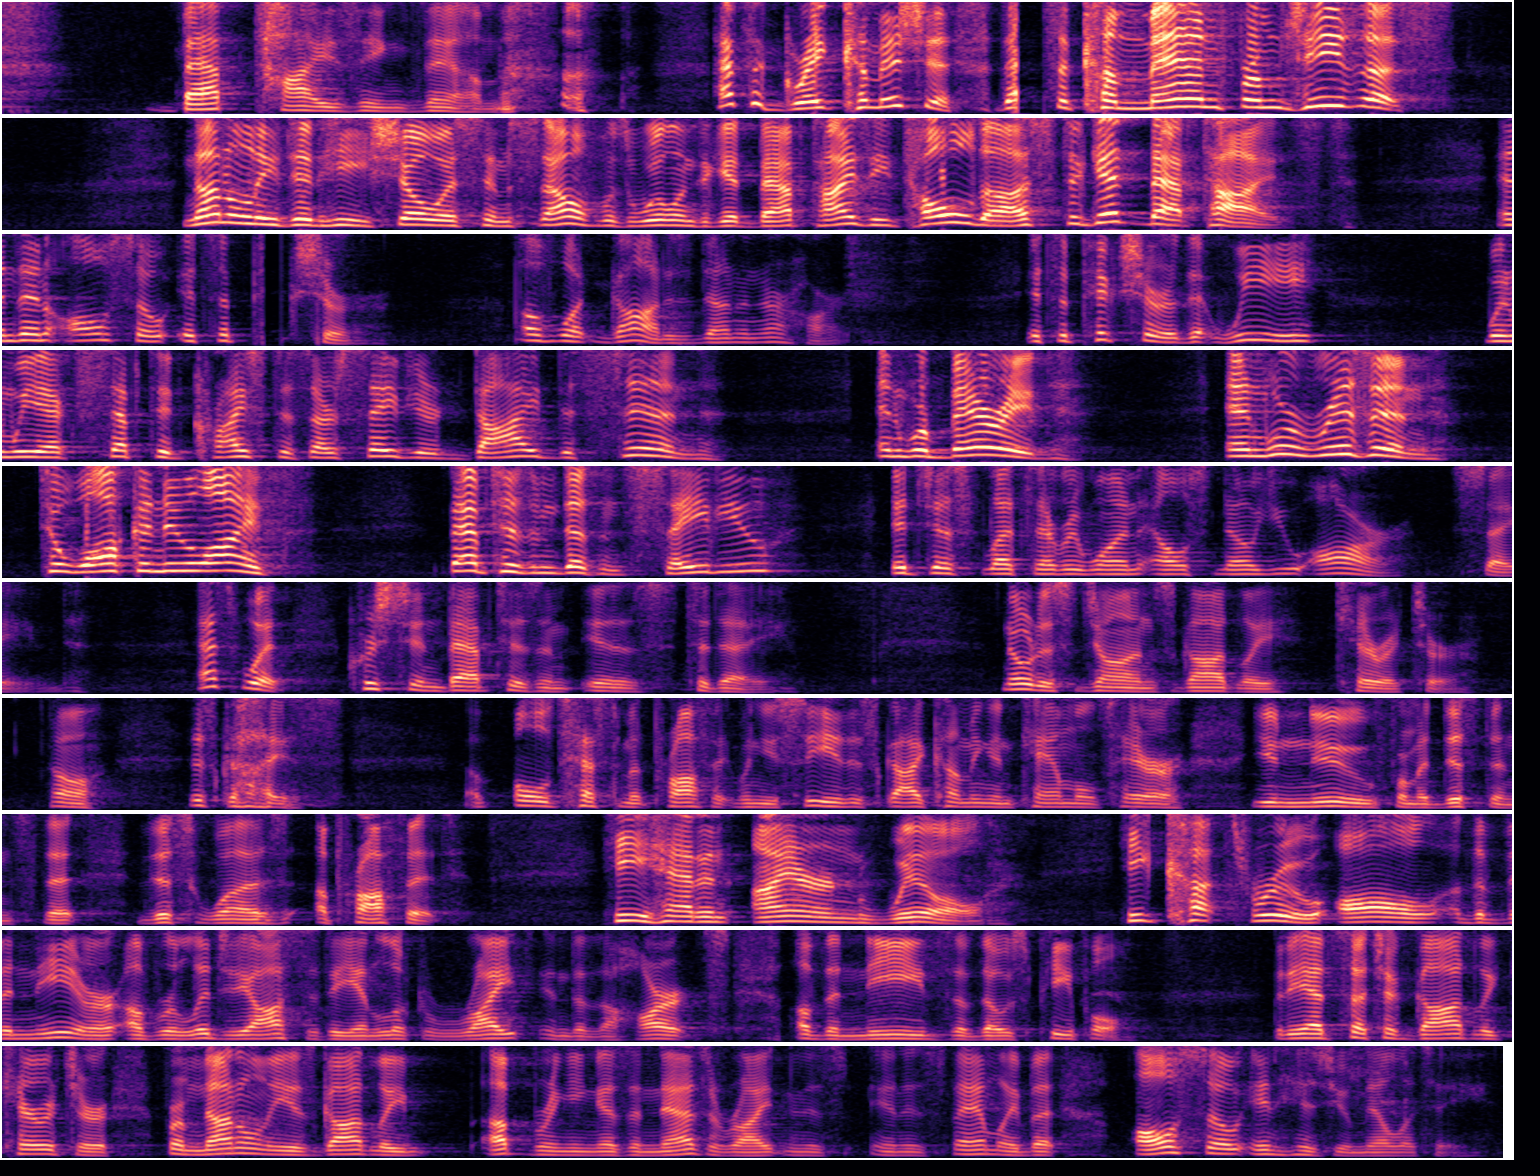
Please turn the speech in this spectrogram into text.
baptizing them. That's a great commission. That's a command from Jesus. Not only did he show us himself was willing to get baptized, he told us to get baptized. And then also, it's a picture of what God has done in our heart. It's a picture that we, when we accepted Christ as our Savior, died to sin and were buried and we're risen to walk a new life. Baptism doesn't save you, it just lets everyone else know you are saved. That's what Christian baptism is today. Notice John's godly character. Oh, this guy is Old Testament prophet. When you see this guy coming in camel's hair, you knew from a distance that this was a prophet. He had an iron will. He cut through all the veneer of religiosity and looked right into the hearts of the needs of those people. But he had such a godly character from not only his godly upbringing as a Nazarite in his, in his family, but also in his humility.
